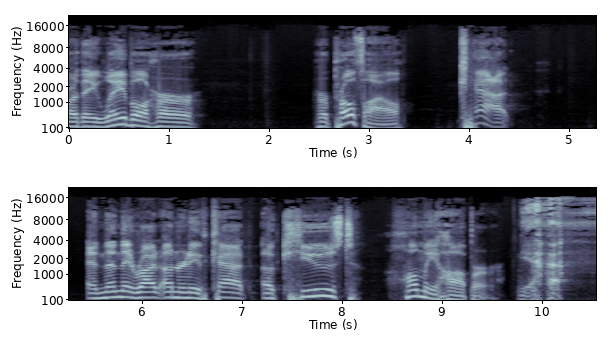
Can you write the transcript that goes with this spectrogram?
or they label her her profile Kat, and then they write underneath Kat accused homie hopper. Yeah,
